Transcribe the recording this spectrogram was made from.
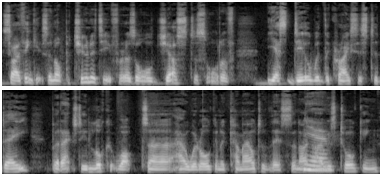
so i think it's an opportunity for us all just to sort of yes deal with the crisis today but actually look at what uh, how we're all going to come out of this and I, yeah. I was talking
